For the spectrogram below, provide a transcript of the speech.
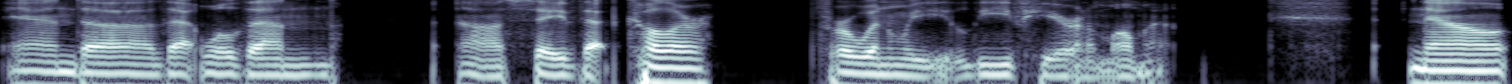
and uh, that will then uh, save that color for when we leave here in a moment. Now,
